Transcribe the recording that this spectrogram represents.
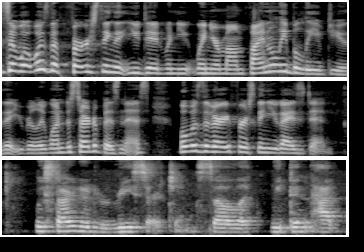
So what was the first thing that you did when you when your mom finally believed you that you really wanted to start a business? What was the very first thing you guys did? we started researching. So, like, we didn't have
